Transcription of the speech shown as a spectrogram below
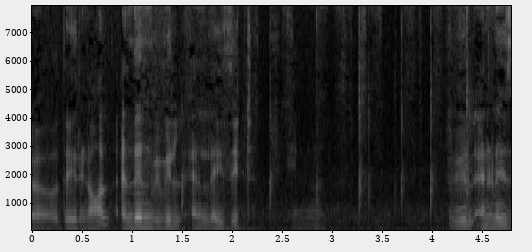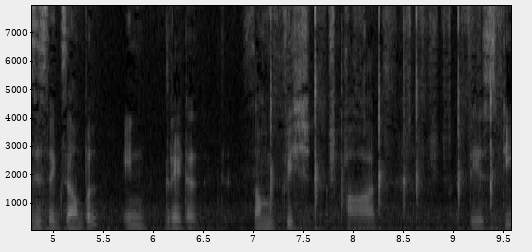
uh, there in all and then we will analyze it we will analyze this example in greater some fish are tasty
